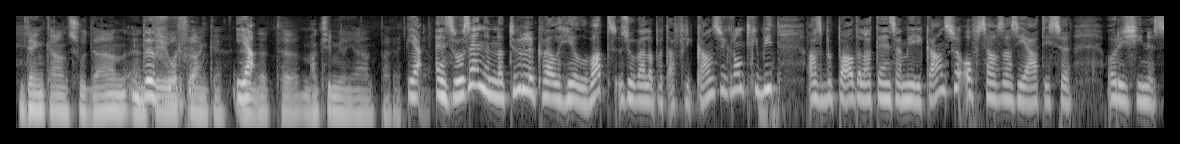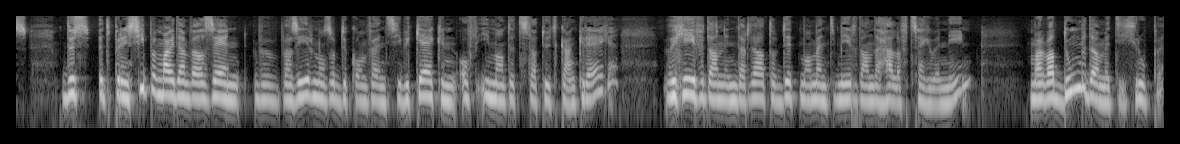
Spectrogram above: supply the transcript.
Denk aan Soudaan en Theo Franken ja. en het uh, Maximiliaanpark. Ja. ja, en zo zijn er natuurlijk wel heel wat, zowel op het Afrikaanse grondgebied als bepaalde Latijns-Amerikaanse of zelfs Aziatische origines. Dus het principe mag dan wel zijn, we baseren ons op de conventie, we kijken of iemand het statuut kan krijgen. We geven dan inderdaad op dit moment meer dan de helft, zeggen we nee. Maar wat doen we dan met die groepen?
